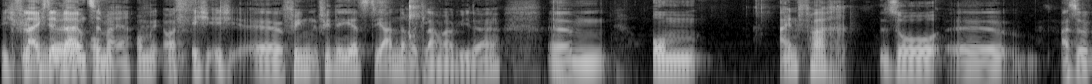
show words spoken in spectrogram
Ich Vielleicht finde, in deinem um, Zimmer, ja. Um, ich ich äh, find, finde jetzt die andere Klammer wieder. Ähm, um einfach so, äh, also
